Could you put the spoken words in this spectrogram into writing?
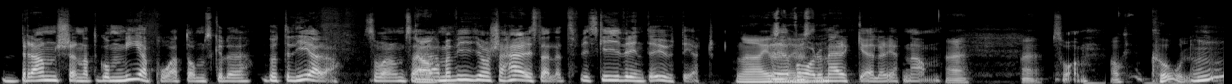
branschen att gå med på att de skulle buteljera. Så var de så här, Ja. ja. men vi gör så här istället. Vi skriver inte ut ert Nej, just det. eh, Just det. varumärke eller ert namn. Nej. Nej. Så. Okej. Cool. Mm.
